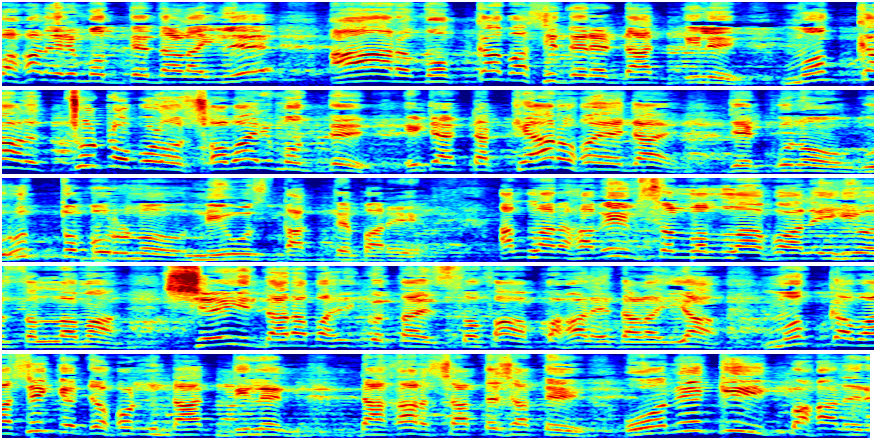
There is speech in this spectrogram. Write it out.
পাহাড়ের মধ্যে দাঁড়াইলে আর মক্কাবাসীদের ডাক দিলে, মক্কার ছোট বড় সবার মধ্যে এটা একটা কেয়ার হয়ে যায় যে কোনো গুরুত্বপূর্ণ নিউজ থাকতে পারে। আল্লাহর হাবিব সাল্লাহ আলহি ওসাল্লামা সেই ধারাবাহিকতায় সফা পাহাড়ে দাঁড়াইয়া মক্কাবাসীকে যখন ডাক দিলেন, ডাকার সাথে সাথে অনেকেই পাহাড়ের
